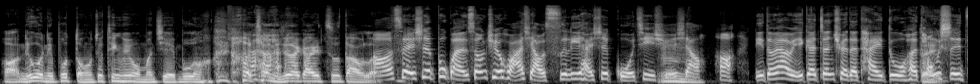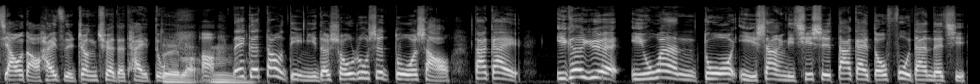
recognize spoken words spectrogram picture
哦，如果你不懂，就听回我们节目哦，这样你就大概知道了。哦，所以是不管送去华小私立还是国际学校，嗯哈、你都要有一个正确的态度，和同时教导孩子正确的态度。对了啊，嗯那个到底你的收入是多少？大概。一个月一万多以上，你其实大概都负担得起。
